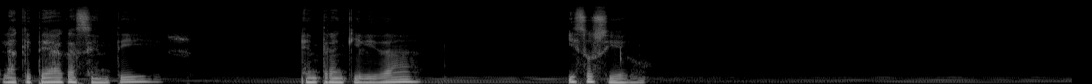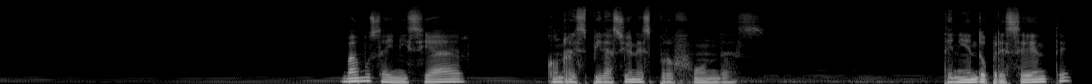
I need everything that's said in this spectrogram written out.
la que te haga sentir en tranquilidad y sosiego. Vamos a iniciar con respiraciones profundas, teniendo presente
